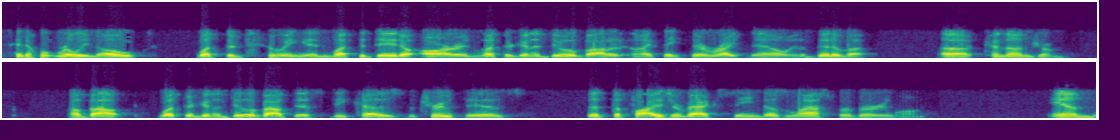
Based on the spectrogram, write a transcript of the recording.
they don't really know what they're doing and what the data are and what they're going to do about it. And I think they're right now in a bit of a, a conundrum about what they're going to do about this because the truth is that the Pfizer vaccine doesn't last for very long. And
